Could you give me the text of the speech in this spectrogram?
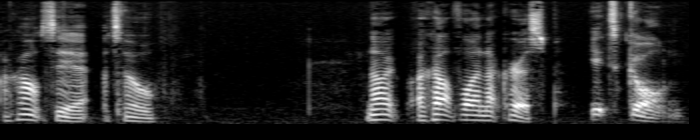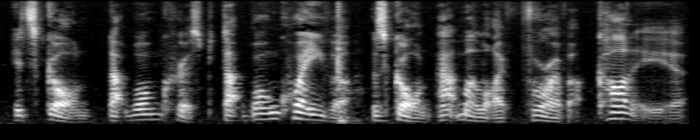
I can't see it at all. No, I can't find that crisp. It's gone. It's gone. That one crisp, that one quaver has gone out of my life forever. Can't eat it.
